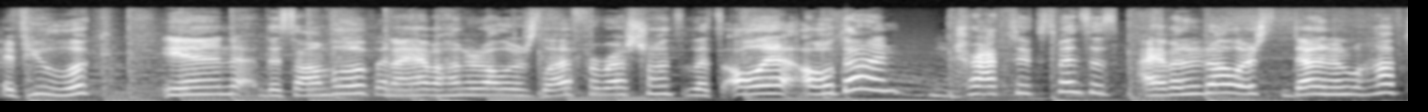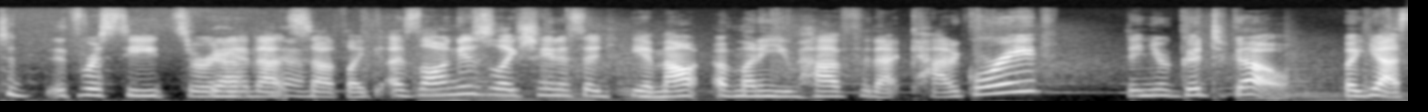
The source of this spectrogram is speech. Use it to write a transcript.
If you look in this envelope and I have hundred dollars left for restaurants, that's all I, all done. Yeah. Tracked expenses. I have hundred dollars done. I don't have to. It's receipts or Yeah, any of that yeah. stuff. Like as long as, like Shayna said, the amount of money you have for that category, then you're good to go. But yes,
